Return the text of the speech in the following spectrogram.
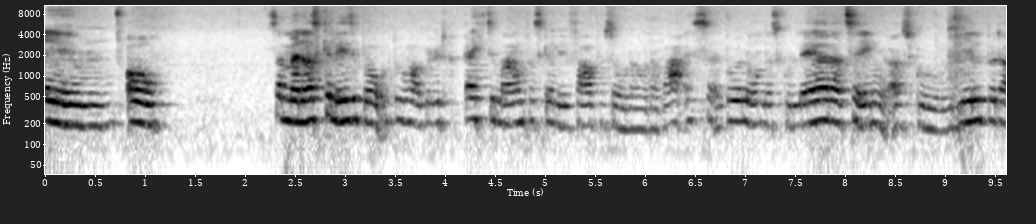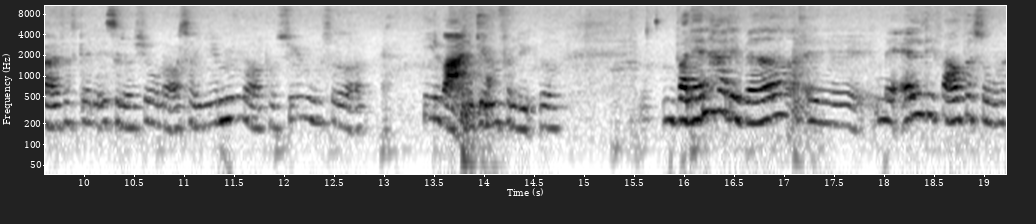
Øhm, og som man også kan læse i bogen, du har mødt rigtig mange forskellige fagpersoner undervejs. Både nogen, der skulle lære dig ting og skulle hjælpe dig i forskellige situationer, også hjemme og på sygehuset og hele vejen gennem forløbet. Hvordan har det været øh, med alle de fagpersoner,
